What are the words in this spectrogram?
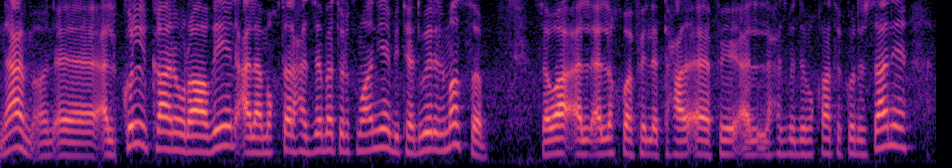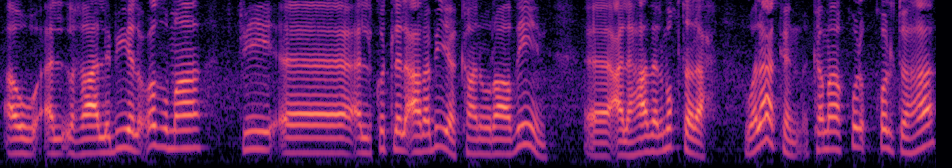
نعم الكل كانوا راضين على مقترح الجبهة التركمانية بتدوير المنصب. سواء الأخوة في الاتحاد آه، في الحزب الديمقراطي الكردستاني أو الغالبية العظمى في الكتلة العربية كانوا راضين على هذا المقترح. ولكن كما قلتها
